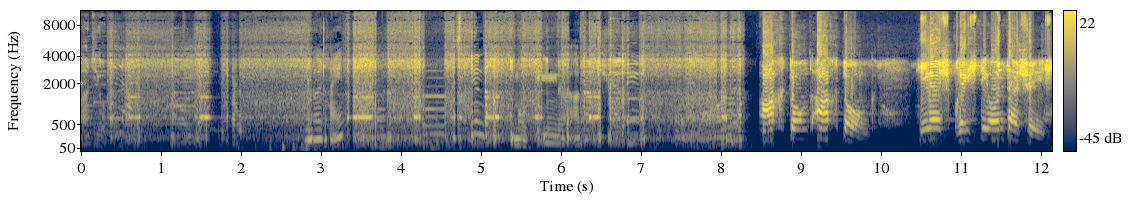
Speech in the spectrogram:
Radio. 03. Achtung, Achtung! Hier spricht die Unterschicht.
